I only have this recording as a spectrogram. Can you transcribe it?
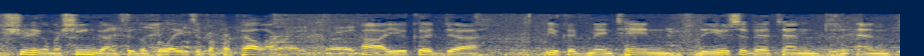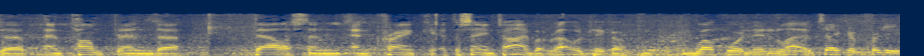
shooting a machine gun through the blades of a propeller, Uh, you could uh, you could maintain the use of it and and uh, and pump and uh, ballast and, and crank at the same time. But that would take a well coordinated line. It would take a pretty,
